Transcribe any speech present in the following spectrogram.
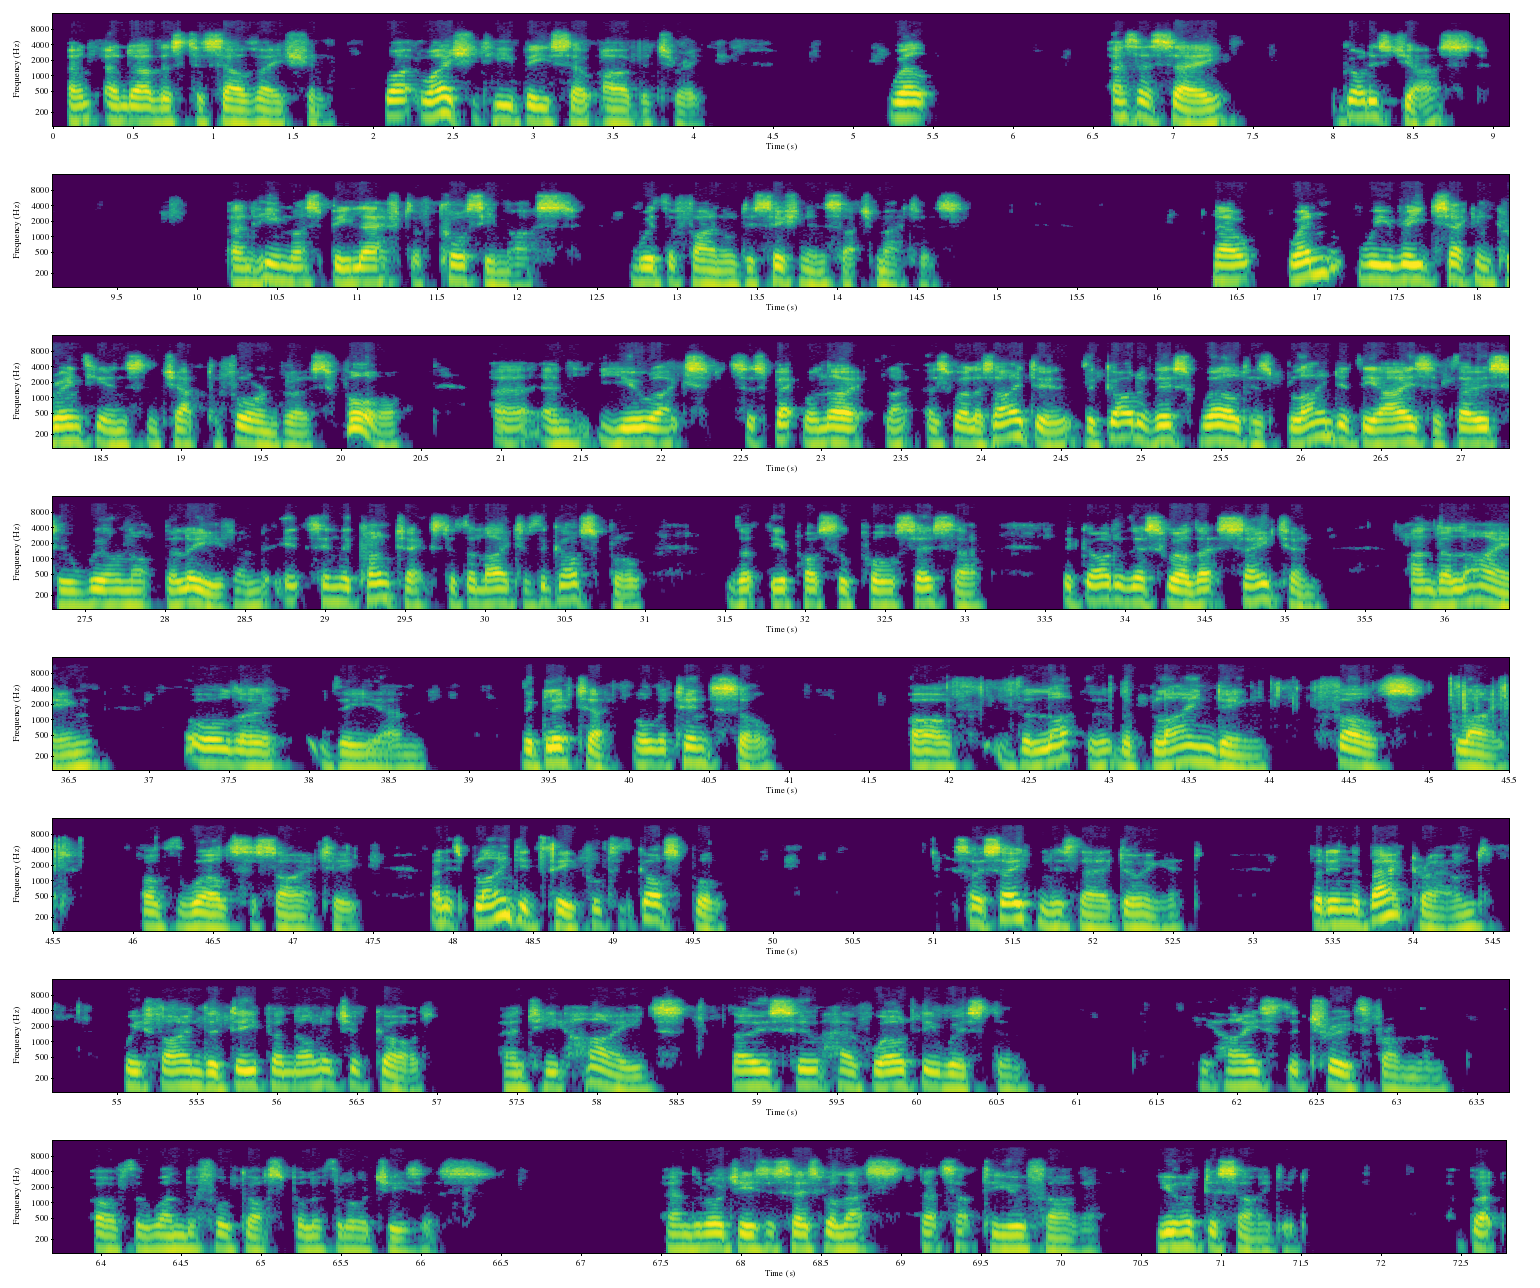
and, and others to salvation? Why, why should he be so arbitrary? Well, as I say, God is just, and he must be left, of course, he must, with the final decision in such matters. Now, when we read Second Corinthians in chapter 4 and verse 4, uh, and you, I suspect, will know it like, as well as I do, the God of this world has blinded the eyes of those who will not believe. And it's in the context of the light of the gospel that the Apostle Paul says that. The God of this world, that's Satan, underlying all the the um, the glitter, all the tinsel of the the blinding false light of the world society, and it's blinded people to the gospel. So Satan is there doing it, but in the background we find the deeper knowledge of God, and he hides those who have worldly wisdom. He hides the truth from them of the wonderful gospel of the Lord Jesus. And the Lord Jesus says, Well, that's that's up to you, Father. You have decided. But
